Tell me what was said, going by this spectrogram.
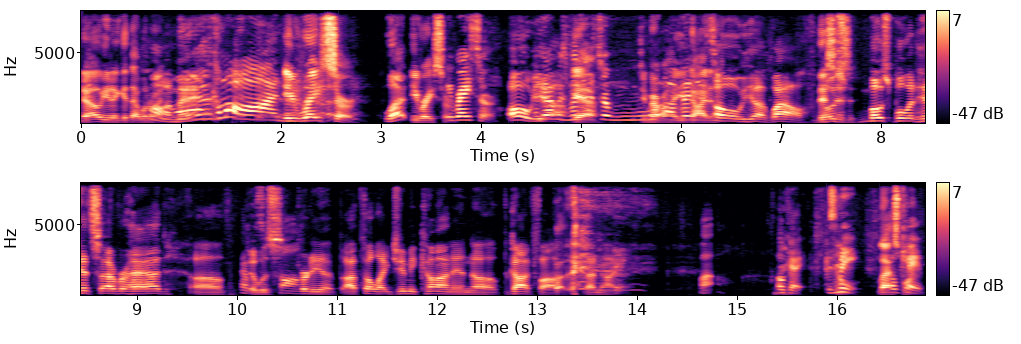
no. You didn't get that one Come right. man. Come on. Eraser. What? Eraser. Eraser. Oh, And yeah. that was Yeah. Vanessa Do you remember how you died in- Oh yeah! Wow. This most, is- most bullet hits I ever had. Uh, That it was a song. pretty. Uh, I felt like Jimmy Caan in uh, Godfather that night. Wow. Okay, it's Go. me. Last okay. one,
